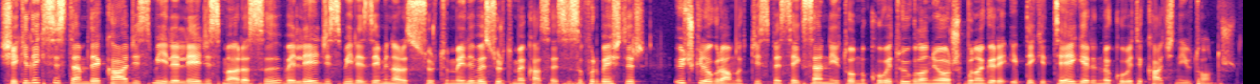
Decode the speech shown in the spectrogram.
Şekildeki sistemde K cismi ile L cismi arası ve L cismi ile zemin arası sürtünmeli ve sürtünme katsayısı 0,5'tir. 3 kilogramlık cisme 80 Newton'luk kuvvet uygulanıyor. Buna göre ipteki T gerilme kuvveti kaç Newton'dur?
